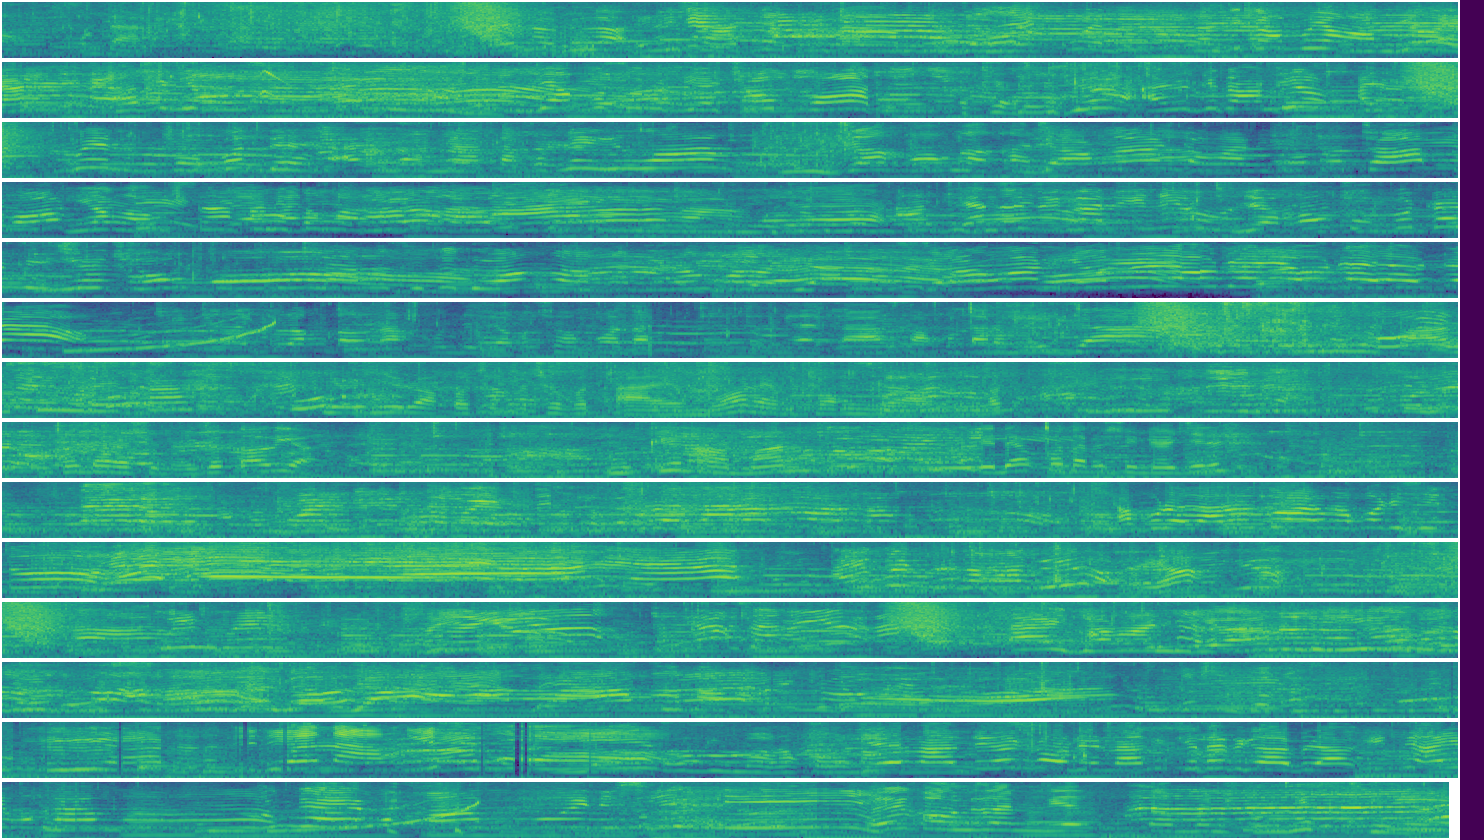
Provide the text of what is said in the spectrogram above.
Dona, bentar. Ayo Nabila, ini saatnya kita ambil jamnya. Nanti kamu yang ambil ya. Nanti dia nanti aku suruh dia copot. Oke. Ya, ayo kita ambil. Ayo, Queen, copot deh. Ayo maunya takutnya hilang. Enggak, kok nggak kan? Jangan, jangan dicopot, copot. Iya nggak usah kan itu nggak hilang. Ya tadi kan ini udah kau copot kan bisa copot. Malas itu doang nggak akan hilang kalau dia. Jangan, ya udah, ya udah, ya udah, ya udah. Ini ulang tahun aku jadi aku copot aku taruh meja. Apaan sih mereka? Nyuruh aku ayam lo rempong banget. Aku taruh sini aja kali ya. Mungkin aman. Jadi aku taruh sini aja deh. Aku udah taruh tuh aku di situ. Ayo. Ayo. Ayo. Jangan apa-apa. Cuma ini doang. Terus juga kasih. Iya, nanti dia nangis. Iya. Gimana kalau dia nanti kan kalau dia nangis kita tinggal bilang ini ayam kamu. Ini ayam kamu ini sini. Tapi kalau misalnya dia taman nangis Kita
